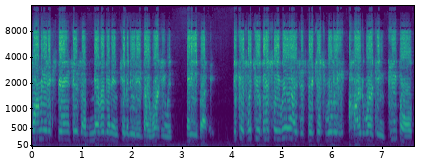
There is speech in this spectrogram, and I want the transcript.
formative experiences. I've never been intimidated by working with anybody because what you eventually realize is they're just really hardworking people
